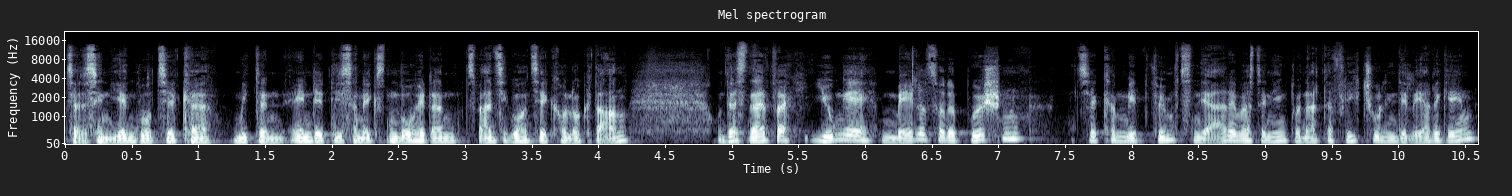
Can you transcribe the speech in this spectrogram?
Das sind irgendwo circa mit dem Ende dieser nächsten Woche dann 20 Wochen circa Lockdown. Und das sind einfach junge Mädels oder Burschen, circa mit 15 Jahren, was dann irgendwo nach der Pflichtschule in die Lehre gehen.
